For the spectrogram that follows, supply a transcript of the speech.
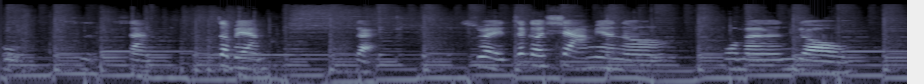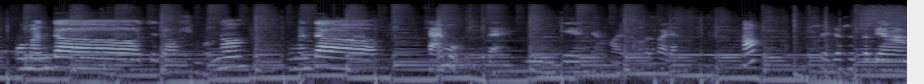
五四三。这边。对，所以这个下面呢，我们有我们的这叫什么呢？我们的史莱姆对。今天讲话也快快的，好，所以就是这边啦。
